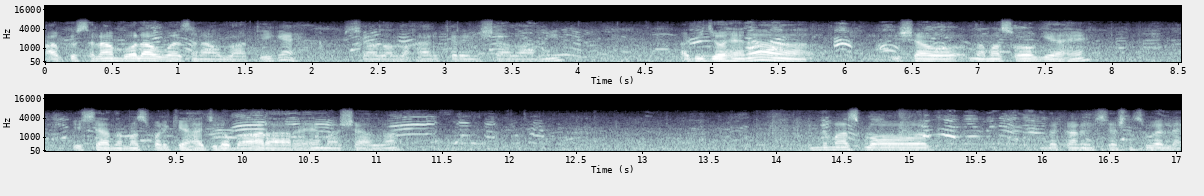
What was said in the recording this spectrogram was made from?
आपको सलाम बोला हुआ है सना अल्लाह ठीक है इंशाल्लाह अल्लाह खैर करे इंशाल्लाह आमीन अभी जो है ना ईशा नमाज हो गया है ईशा नमाज पढ़ के हज लोग बाहर आ रहे हैं माशाल्लाह നമാസ് ബ്ലോഗ് എന്തൊക്കെയാണ് വിശേഷം സുഖമല്ലേ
